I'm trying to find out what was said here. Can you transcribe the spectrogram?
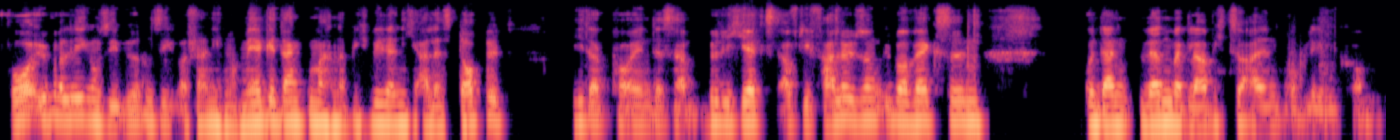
Vorüberlegung. Sie würden sich wahrscheinlich noch mehr Gedanken machen, aber ich will ja nicht alles doppelt wiedercoin. Deshalb würde ich jetzt auf die Falllösung überwechseln und dann werden wir, glaube ich, zu allen Problemen kommen.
